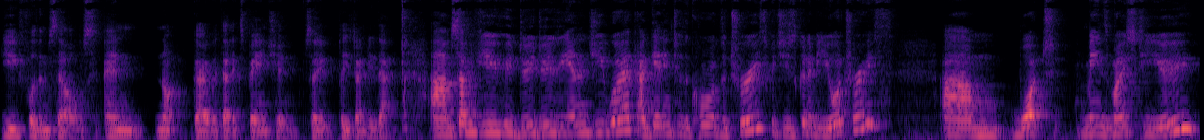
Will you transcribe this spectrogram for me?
you for themselves and not go with that expansion. So please don't do that. Um, some of you who do do the energy work are getting to the core of the truth, which is going to be your truth. Um, what means most to you.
